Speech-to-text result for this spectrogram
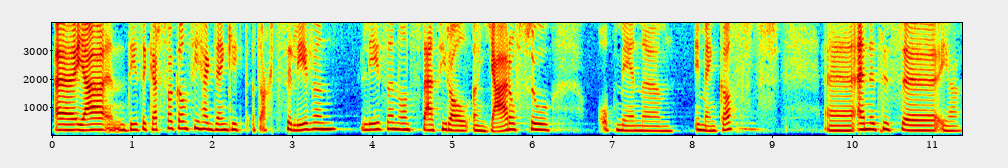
Eh, ja, deze kerstvakantie ga ik denk ik het achtste leven lezen, want het staat hier al een jaar of zo op mijn, ehm, in mijn kast. Eh, en het is, eh, ja,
